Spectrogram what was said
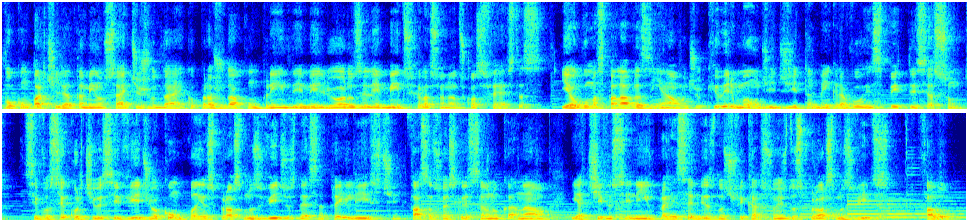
Vou compartilhar também um site judaico para ajudar a compreender melhor os elementos relacionados com as festas e algumas palavras em áudio que o irmão Didi também gravou a respeito desse assunto. Se você curtiu esse vídeo, acompanhe os próximos vídeos dessa playlist, faça sua inscrição no canal e ative o sininho para receber as notificações dos próximos vídeos. Falou!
